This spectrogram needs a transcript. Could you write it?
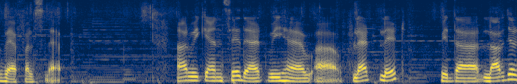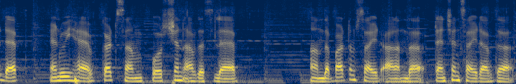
waffle slab. Or we can say that we have a flat plate with a larger depth and we have cut some portion of the slab on the bottom side or on the tension side of the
